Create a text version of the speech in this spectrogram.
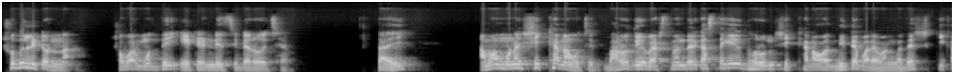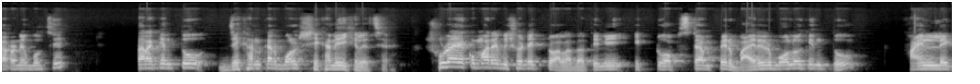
শুধু লিটন না, সবার মধ্যেই এই টেন্ডেন্সিটা রয়েছে। তাই আমার মনে হয় শিক্ষা নেওয়া উচিত। ভারতীয় ব্যাটসম্যানদের কাছ থেকেই ধরুন শিক্ষা নেওয়া নিতে পারে বাংলাদেশ। কি কারণে বলছি? তারা কিন্তু যেখানকার বল সেখানেই খেলেছে। সুরায় কুমারের বিষয়টা একটু আলাদা। তিনি একটু অফ স্ট্যাম্পের বাইরের বলও কিন্তু ফাইন লেগ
